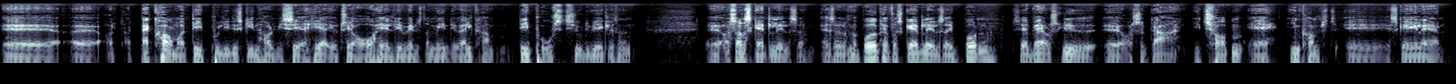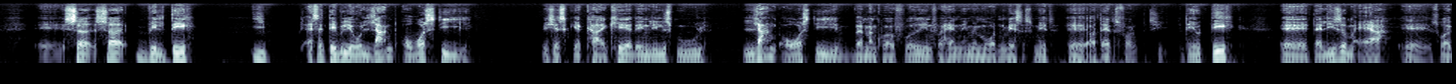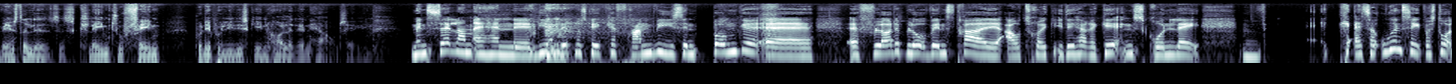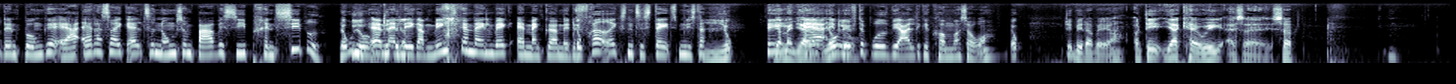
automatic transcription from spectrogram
Øh, øh, og, og der kommer det politiske indhold, vi ser her, jo til at overhale det i Venstre ment i valgkampen. Det er positivt i virkeligheden. Øh, og så er der skattelettelser. Altså hvis man både kan få skattelettelser i bunden til erhvervslivet, øh, og sågar i toppen af indkomstskalaen, øh, så, så vil det i, altså det vil jo langt overstige, hvis jeg skal karikere det en lille smule, langt overstige, hvad man kunne have fået i en forhandling med Morten Messerschmidt øh, og Dansk Folkeparti. Og det er jo det, øh, der ligesom er, øh, tror jeg, Venstreledelses claim to fame på det politiske indhold af den her aftale. Men selvom at han øh, lige om lidt måske kan fremvise en bunke af, af flotte blå venstre øh, aftryk i det her regeringsgrundlag, altså uanset hvor stor den bunke er, er der så ikke altid nogen, som bare vil sige princippet jo, jo, i, at man lægger minkskandalen væk, at man gør Mette jo. Frederiksen til statsminister? Jo. Det Jamen, ja, er jo, et løftebrud, vi aldrig kan komme os over. Jo, det vil der være. Og det, jeg kan jo ikke, altså, så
